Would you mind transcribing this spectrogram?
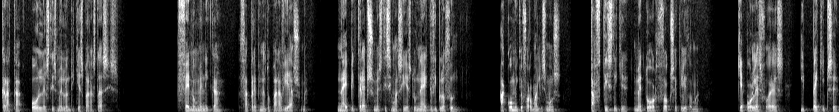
κρατά όλες τις μελλοντικές παραστάσεις φαινομενικά θα πρέπει να το παραβιάσουμε, να επιτρέψουμε στις σημασίες του να εκδιπλωθούν. Ακόμη και ο φορμαλισμός ταυτίστηκε με το ορθό ξεκλείδωμα και πολλές φορές υπέκυψε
